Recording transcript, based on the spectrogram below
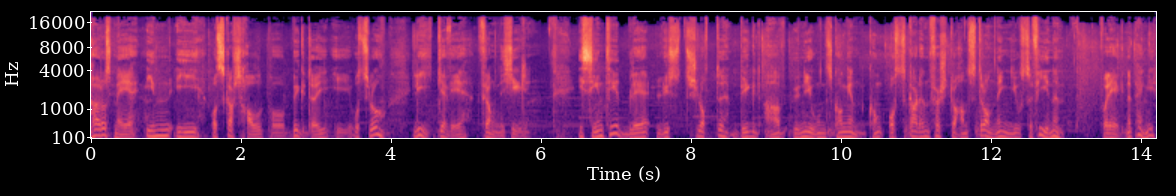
tar oss med inn i Oscarshall på Bygdøy i Oslo, like ved Frognerkilen. I sin tid ble lystslottet bygd av unionskongen kong Oskar 1. og hans dronning Josefine for egne penger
